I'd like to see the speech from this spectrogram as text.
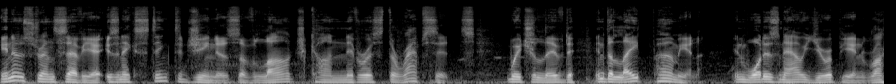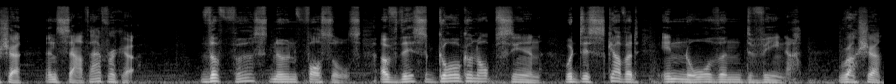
Inostrancevia is an extinct genus of large carnivorous therapsids which lived in the late Permian in what is now European Russia and South Africa. The first known fossils of this Gorgonopsian were discovered in northern Dvina, Russia,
